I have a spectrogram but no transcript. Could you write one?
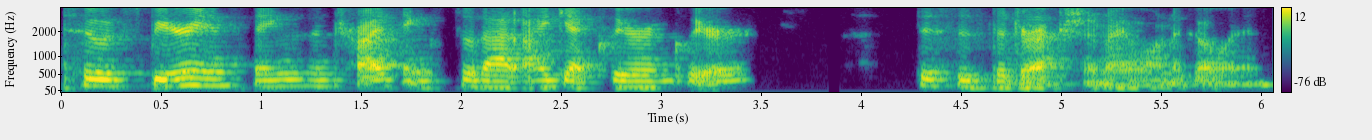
to experience things and try things so that I get clearer and clearer. This is the direction I want to go in.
